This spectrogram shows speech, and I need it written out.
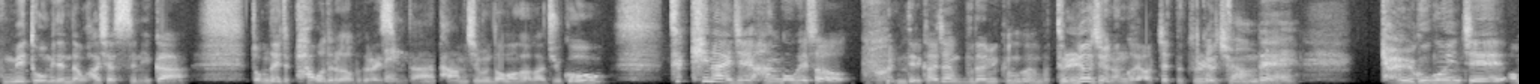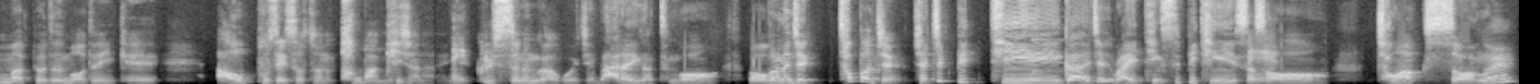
분명히 도움이 된다고 하셨으니까 좀 더 이제 파고 들어가 보도록 네. 하겠습니다. 다음 질문 넘어가 가지고 특히나 이제 한국에서 부모님들이 가장 부담이 큰 건 뭐 들려주는 거예요. 어쨌든 들려주는데 음. 네. 결국은 이제 엄마표든 뭐든 이렇게 아웃풋에 있어서는 턱 막히잖아요. 이게 네. 글 쓰는 거하고 이제 말하기 같은 거. 어, 그러면 이제 첫 번째, 챗GPT가 이제 라이팅 스피킹에 있어서 네. 정확성을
